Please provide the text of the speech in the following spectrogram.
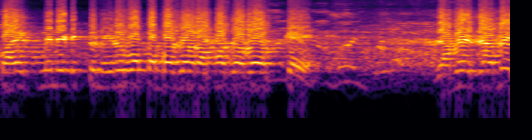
কয়েক মিনিট একটু নীরবতা বজায় রাখা যাবে আজকে। যাবে যাবে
